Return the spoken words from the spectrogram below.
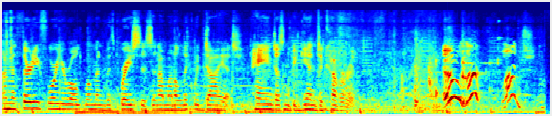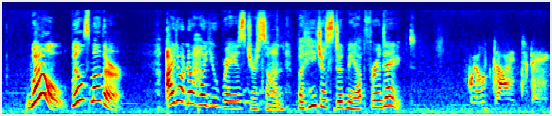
I'm a 34 year old woman with braces and I'm on a liquid diet. Pain doesn't begin to cover it. Oh, look! Lunch! Will! Will's mother! I don't know how you raised your son, but he just stood me up for a date. Will died today.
